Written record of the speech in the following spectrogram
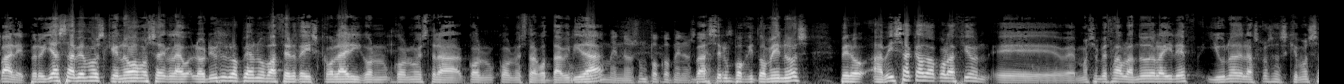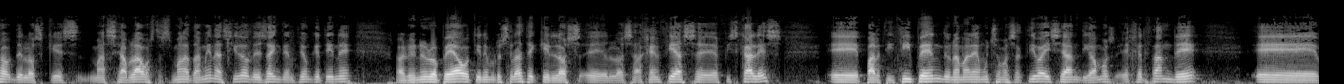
Vale, pero ya sabemos que no vamos a, la, Unión Europea no va a hacer de Escolari con, con nuestra, con, con, nuestra contabilidad. Un poco menos, un poco menos. Va a ser un poquito menos, pero habéis sacado a colación, eh, hemos empezado hablando de la IREF y una de las cosas que hemos, de los que más se ha hablado esta semana también ha sido de esa intención que tiene la Unión Europea o tiene Bruselas de que los, eh, las agencias eh, fiscales eh, participen de una manera mucho más activa y sean, digamos, ejerzan de eh,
